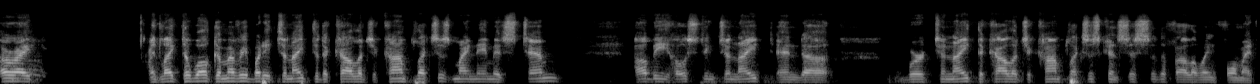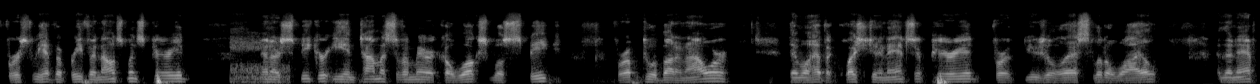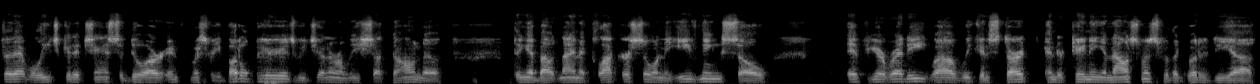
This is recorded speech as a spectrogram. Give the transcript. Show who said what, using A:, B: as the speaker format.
A: All right. I'd like to welcome everybody tonight to the College of Complexes. My name is Tim. I'll be hosting tonight and uh, we're tonight, the College of Complexes consists of the following format. First, we have a brief announcements period and our speaker, Ian Thomas of America Walks, will speak for up to about an hour. Then we'll have a question and answer period for usually the last little while. And then after that, we'll each get a chance to do our infamous rebuttal periods. We generally shut down the thing about nine o'clock or so in the evening. So if you're ready, uh, we can start entertaining announcements for the good of the uh,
